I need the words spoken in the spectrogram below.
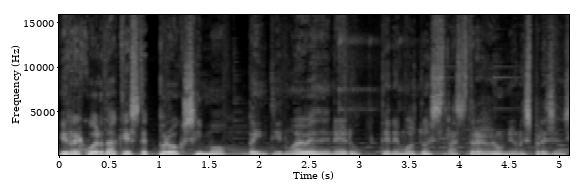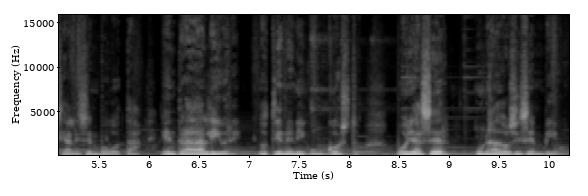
Y recuerda que este próximo 29 de enero tenemos nuestras tres reuniones presenciales en Bogotá. Entrada libre, no tiene ningún costo. Voy a hacer una dosis en vivo.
